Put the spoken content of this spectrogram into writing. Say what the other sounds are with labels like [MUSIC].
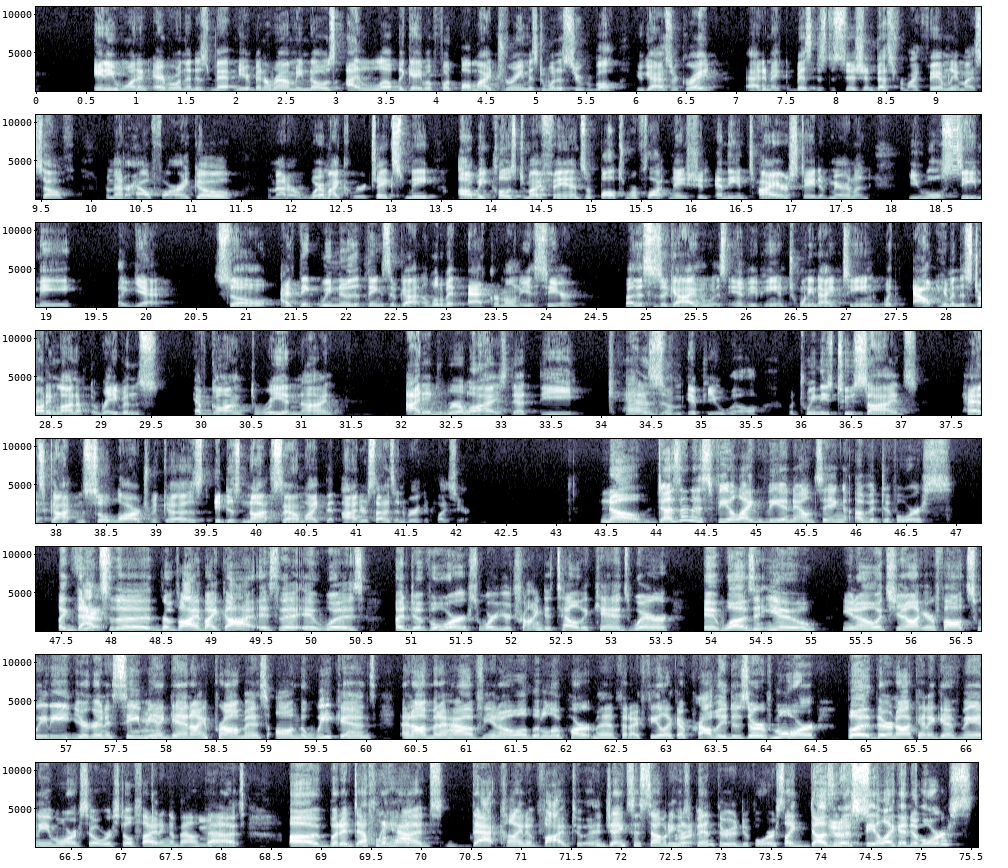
Anyone and everyone that has met me or been around me knows I love the game of football. My dream is to win a Super Bowl. You guys are great. I had to make a business decision, best for my family and myself. No matter how far I go, no matter where my career takes me, I'll be close to my fans of Baltimore Flock Nation and the entire state of Maryland. You will see me again. So I think we knew that things have gotten a little bit acrimonious here. But this is a guy who was MVP in 2019. Without him in the starting lineup, the Ravens have gone three and nine. I didn't realize that the chasm, if you will, between these two sides has gotten so large because it does not sound like that either side is in a very good place here. No, doesn't this feel like the announcing of a divorce? Like that's yes. the the vibe I got is that it was a divorce where you're trying to tell the kids where it wasn't you, you know, it's not your fault, sweetie. You're going to see mm-hmm. me again, I promise, on the weekends and I'm going to have, you know, a little apartment that I feel like I probably deserve more, but they're not going to give me any more. So we're still fighting about mm-hmm. that. Uh, but it definitely [LAUGHS] had that kind of vibe to it. And Jenks is somebody who's right. been through a divorce. Like, doesn't yes. this feel like a divorce?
